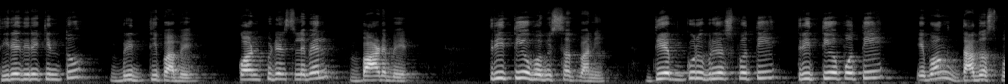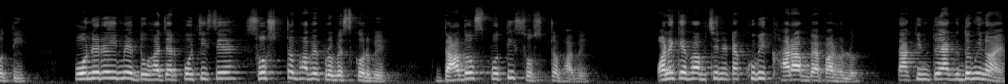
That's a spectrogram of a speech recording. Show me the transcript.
ধীরে ধীরে কিন্তু বৃদ্ধি পাবে কনফিডেন্স লেভেল বাড়বে। তৃতীয় ভবিষ্যৎবাণী, দেবগুরু বৃহস্পতি, তৃতীয় পতি এবং দ্বাদশপতি পনেরোই মে দু হাজার পঁচিশে ষষ্ঠভাবে প্রবেশ করবে দ্বাদশপতি ষষ্ঠভাবে। অনেকে ভাবছেন এটা খুবই খারাপ ব্যাপার হলো, তা কিন্তু একদমই নয়।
